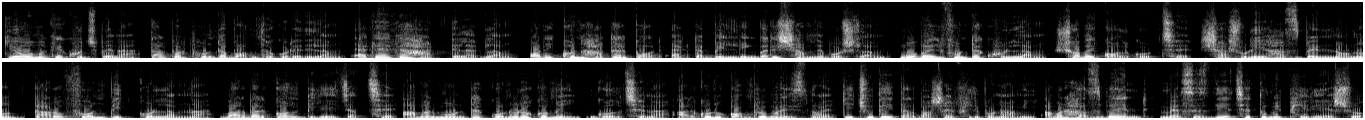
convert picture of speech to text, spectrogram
কেউ আমাকে খুঁজবে না। তারপর ফোনটা বন্ধ করে দিলাম। একা একা হাঁটতে লাগলাম। অনেকক্ষণ হাঁটার পর একটা বিল্ডিং ওয়েটিং বারের সামনে বসলাম। মোবাইল ফোনটা খুললাম। সবাই কল করছে। শাশুড়ি, হাজবেন্ড, ননদ, কারও ফোন পিক করলাম না। বারবার কল দিয়েই যাচ্ছে। আমার মনটা কোনো রকমেই গলছে না। আর কোনো কম্প্রোমাইজ নয়। কিছুতেই তার বাসায় ফিরবো না আমি। আমার হাজবেন্ড মেসেজ দিয়েছে, তুমি ফিরে এসো।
